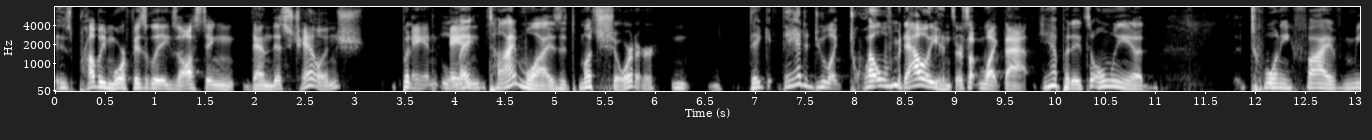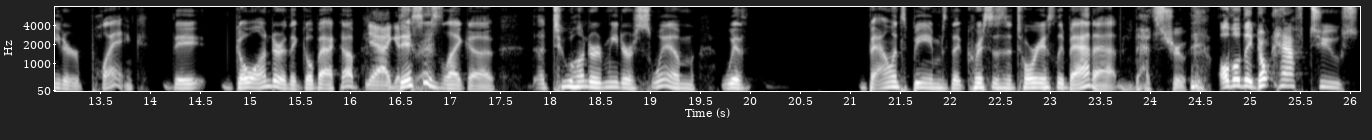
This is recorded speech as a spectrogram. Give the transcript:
is probably more physically exhausting than this challenge. But And- and- time-wise, it's much shorter. They they had to do like 12 medallions or something like that. Yeah, but it's only a 25 meter plank. They go under, they go back up. Yeah, I guess this you're right. is like a a 200 meter swim with balance beams that Chris is notoriously bad at. That's true. Although they don't have to s-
